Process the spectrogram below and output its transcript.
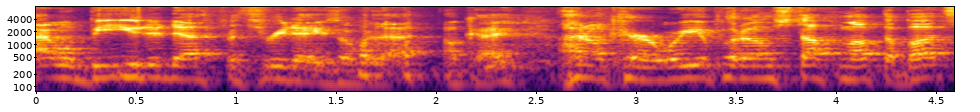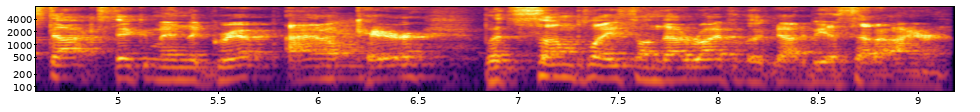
I will beat you to death for three days over that. Okay. I don't care where you put them, stuff them up the butt stock, stick them in the grip. I don't Yeah. care. But someplace on that rifle, there's got to be a set of iron.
